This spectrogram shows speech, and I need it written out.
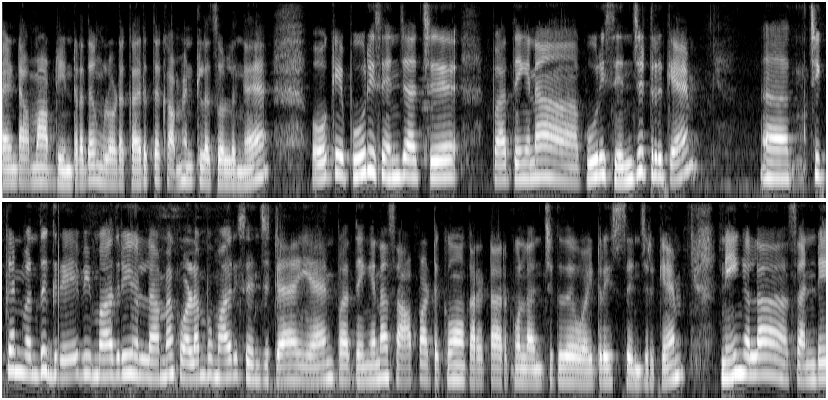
வேண்டாமா அப்படின்றத உங்களோட கருத்தை கமெண்ட்டில் சொல்லுங்கள் ஓகே பூரி செஞ்சாச்சு. பார்த்தீங்கன்னா பூரி செஞ்சிட்ருக்கேன் சிக்கன் வந்து கிரேவி மாதிரியும் இல்லாமல் குழம்பு மாதிரி செஞ்சுட்டேன். ஏன்னு பார்த்தீங்கன்னா சாப்பாட்டுக்கும் கரெக்டாக இருக்கும். லஞ்சுக்கு ஒயிட் ரைஸ் செஞ்சுருக்கேன். நீங்களாம் சண்டே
